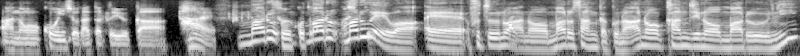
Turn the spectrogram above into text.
あの、好印象だったというか、はい。丸そういう丸丸 A は、えー普通のはいあの丸三角のあの漢字の丸に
